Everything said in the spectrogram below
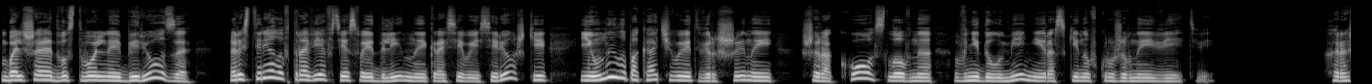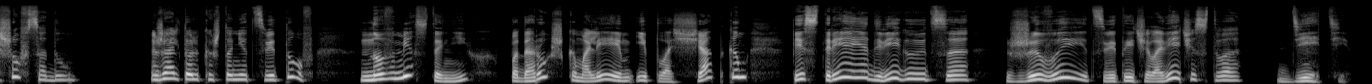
Большая двуствольная береза растеряла в траве все свои длинные красивые сережки и уныло покачивает вершиной широко, словно в недоумении раскинув кружевные ветви. Хорошо в саду. Жаль только, что нет цветов, но вместо них по дорожкам, аллеям и площадкам пестрее двигаются живые цветы человечества — дети.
